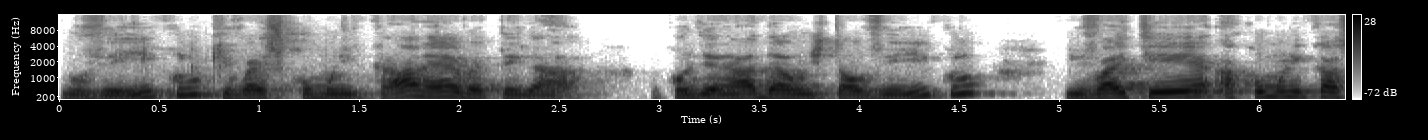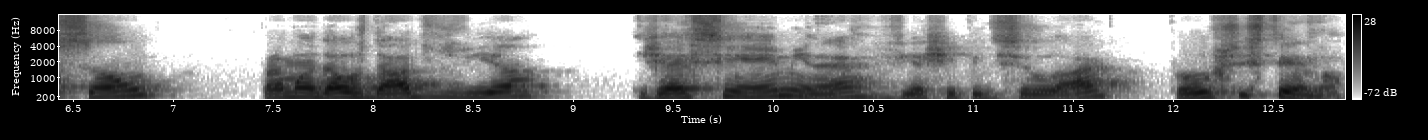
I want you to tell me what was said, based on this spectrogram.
no veículo que vai se comunicar, né? Vai pegar a coordenada onde está o veículo e vai ter a comunicação para mandar os dados via GSM, né? Via chip de celular para o sistema.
